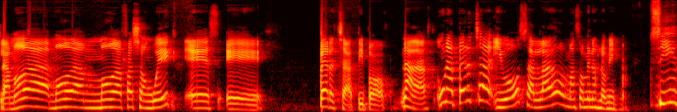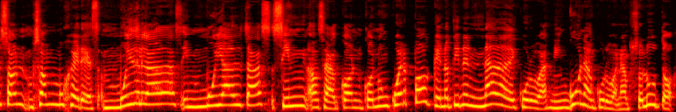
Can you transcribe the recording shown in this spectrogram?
la moda, moda, moda Fashion Week es eh, percha, tipo, nada, una percha y vos al lado más o menos lo mismo. Sí, son, son mujeres muy delgadas y muy altas, sin, o sea, con, con un cuerpo que no tiene nada de curvas, ninguna curva en absoluto.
